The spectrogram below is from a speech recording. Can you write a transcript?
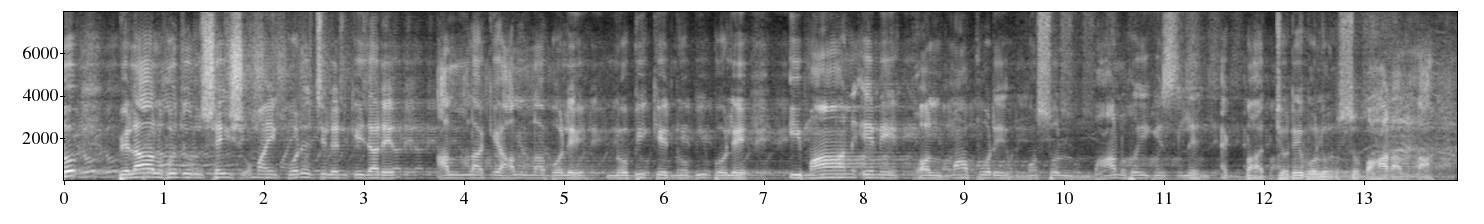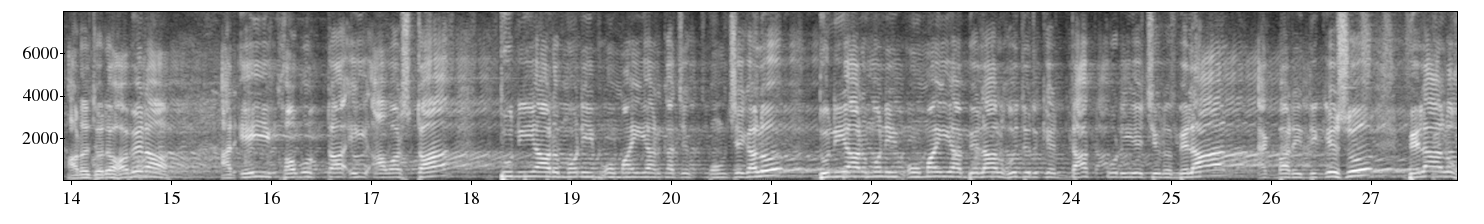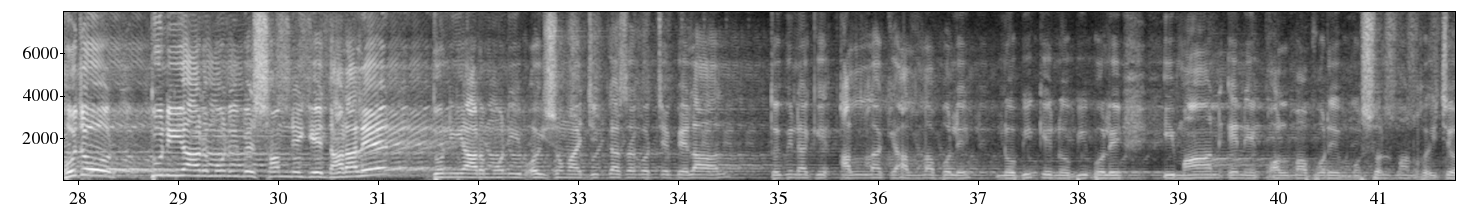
বেলাল হুজুর সেই সময় করেছিলেন কি জানেন? আল্লাহকে আল্লাহ বলে, নবীকে নবী বলে ইমান এনে কলমা পড়ে মুসলমান হয়ে গেছিলেন। একবার জোরে বলুন সুবাহান আল্লাহ আরও জোরে হবে না? আর এই খবরটা, এই আওয়াজটা দুনিয়ার মনিব ওমাইয়ার কাছে পৌঁছে গেল। দুনিয়ার মনিব ওমাইয়া বেলাল হুজুরকে ডাক করিয়েছিল, বেলাল, একবার এদিকে এসো। বেলাল হুজুর দুনিয়ার মনিবের সামনে গিয়ে দাঁড়ালেন। দুনিয়ার মনিব ওই সময় জিজ্ঞাসা করছে, বেলাল তুমি নাকি আল্লাহকে আল্লাহ বলে, নবীকে নবী বলে ইমান এনে কলমা পরে মুসলমান হয়েছ?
